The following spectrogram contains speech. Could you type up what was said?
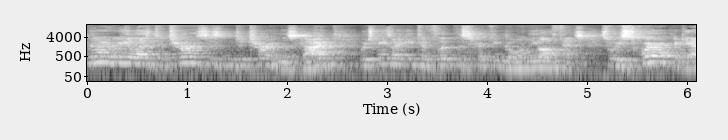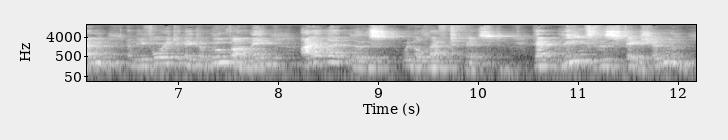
Then I realized deterrence isn't deterring this guy, which means I need to flip the script and go on the offense. So we square up again, and before he can make a move on me, I let loose with a left fist that leaves the station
